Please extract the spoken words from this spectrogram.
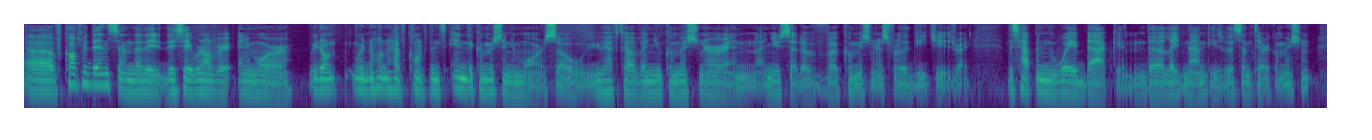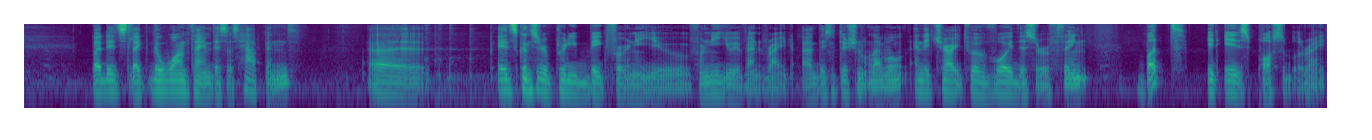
uh, of confidence, and then they, they say we're not very anymore. We don't we don't have confidence in the Commission anymore. So you have to have a new commissioner and a new set of uh, commissioners for the DGs, right? This happened way back in the late '90s with the Santerre Commission, but it's like the one time this has happened. Uh, it's considered pretty big for an EU for an EU event, right, at the institutional level, and they try to avoid this sort of thing, but it is possible, right?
